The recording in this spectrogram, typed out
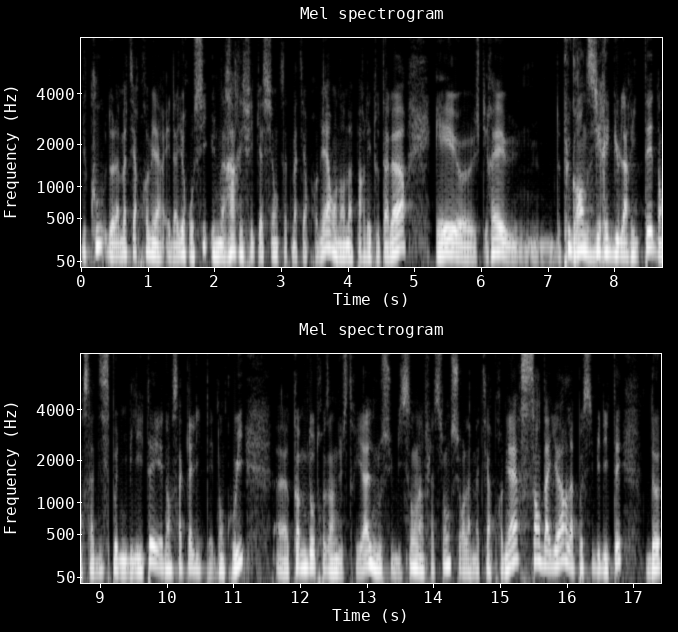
du coût de la matière première. Et d'ailleurs aussi une rarification de cette matière première, on en a parlé tout à l'heure, et je dirais une- de plus grandes irrégularités dans sa disponibilité et dans sa qualité. Donc oui, comme d'autres industriels, nous subissons l'inflation sur la matière première, sans d'ailleurs la possibilité de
